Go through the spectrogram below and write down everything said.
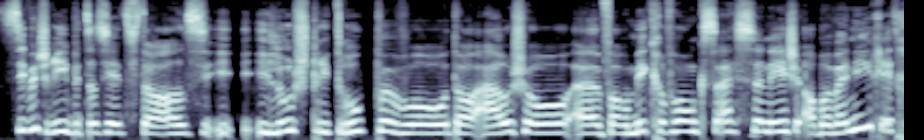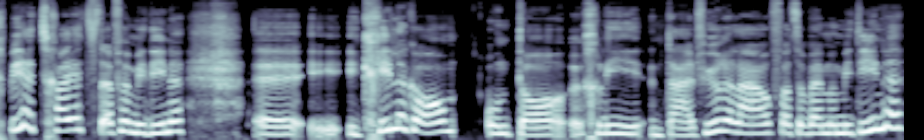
Sie beschreiben das jetzt da als illustre Truppe, wo da auch schon äh, vor dem Mikrofon gesessen ist, aber wenn ich, ich bin jetzt, kann jetzt mit Ihnen äh, in die Kille gehen und da ein bisschen einen Teil führen laufen, also wenn man mit Ihnen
